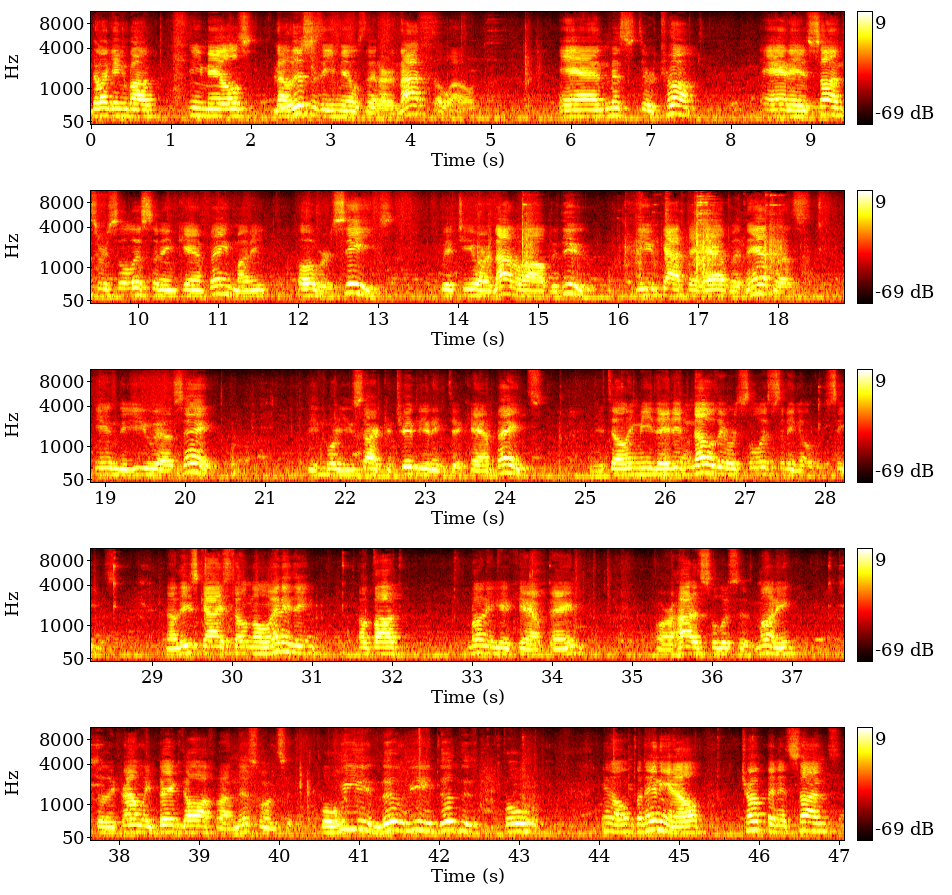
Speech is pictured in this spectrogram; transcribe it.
Talking about emails. Now, this is emails that are not allowed. And Mr. Trump and his sons were soliciting campaign money overseas, which you are not allowed to do. You've got to have an address in the USA before you start contributing to campaigns. And you're telling me they didn't know they were soliciting overseas. Now, these guys don't know anything about running a campaign or how to solicit money. So they probably begged off on this one, said, well, we didn't know, we ain't done this before. You know, but anyhow, Trump and his sons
